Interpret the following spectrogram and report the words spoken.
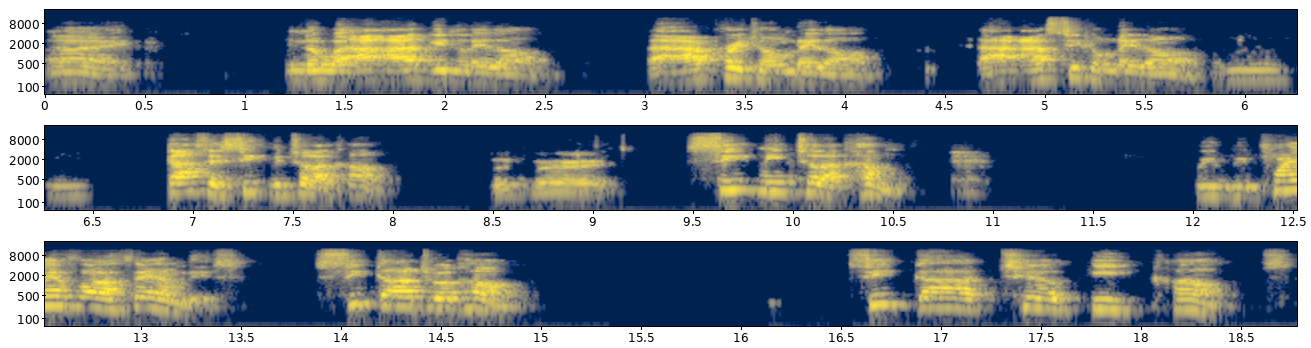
All right. You know what? I, I'll get it later on. I, I'll pray to him later on. I, I'll seek him later on. mhm, God said, seek me till I come. Good word. Seek me till I come. We be praying for our families. Seek God till come. Seek God till he comes.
